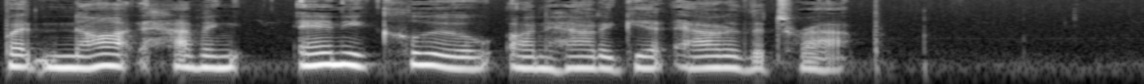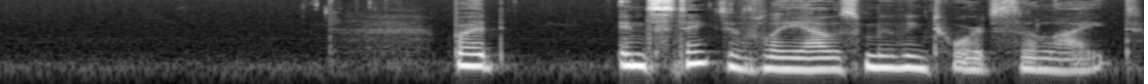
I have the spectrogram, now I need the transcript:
but not having any clue on how to get out of the trap. But instinctively, I was moving towards the light.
